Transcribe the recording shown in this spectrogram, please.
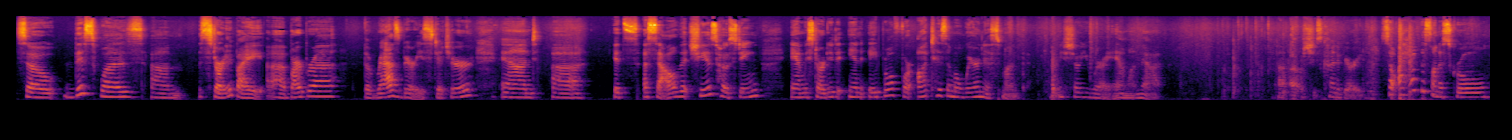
So this was um, started by uh, Barbara the Raspberry Stitcher, and uh, it's a SAL that she is hosting, and we started in April for Autism Awareness Month. Let me show you where I am on that. Uh-oh, she's kind of buried. So I have this on a scroll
